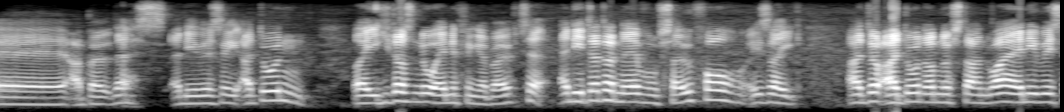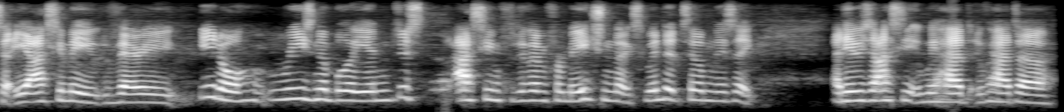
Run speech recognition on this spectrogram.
uh, about this, and he was like, "I don't like." He doesn't know anything about it, and he did a Neville Southall. He's like, "I don't, I don't understand why." And he was asking me very, you know, reasonably, and just asking for the information. and I explained it to him, and he's like, and he was asking. We had we had a,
